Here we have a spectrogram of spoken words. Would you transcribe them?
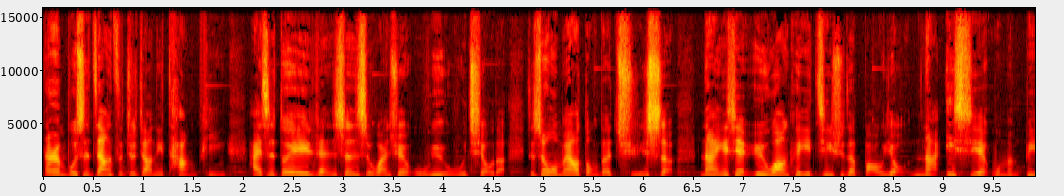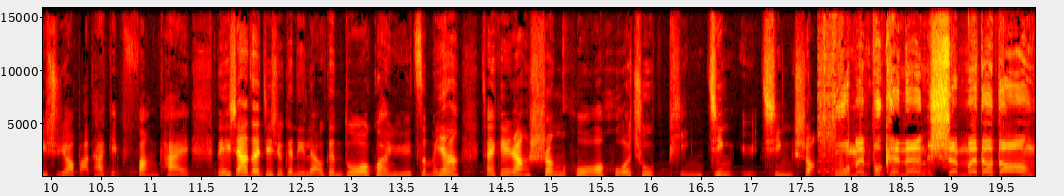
当然不是这样子就叫你躺平，还是对人生是完全无欲。欲无求的，只是我们要懂得取舍，哪一些欲望可以继续的保有，哪一些我们必须要把它给放开。等一下再继续跟你聊更多关于怎么样才可以让生活活出平静与清爽。我们不可能什么都懂，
